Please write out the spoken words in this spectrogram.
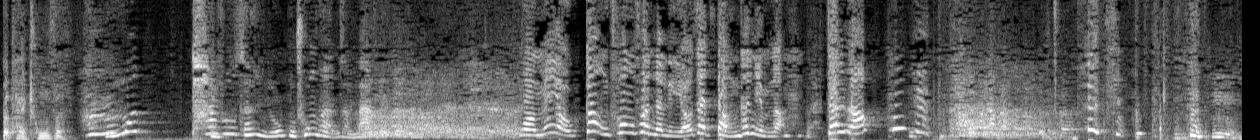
不太充分。他说咱理由不充分，怎么办？我们有更充分的理由在等着你们呢。咱们走。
